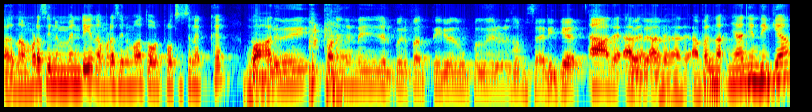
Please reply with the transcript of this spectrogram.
അത് നമ്മുടെ സിനിമന്റെയും നമ്മുടെ സിനിമ തോട്ട് പ്രോസസ്സിനൊക്കെ പണം കണ്ടു ചിലപ്പോൾ ഒരു പത്ത് ഇരുപത് മുപ്പത് പേരോട് സംസാരിക്കാൻ അതെ അതെ അതെ അതെ. അപ്പം ഞാൻ ചിന്തിക്കാം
